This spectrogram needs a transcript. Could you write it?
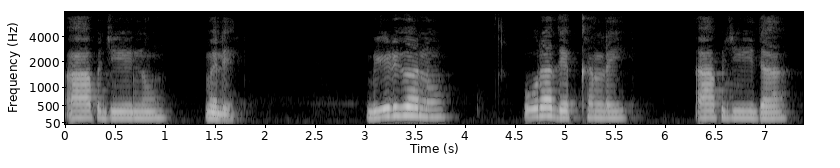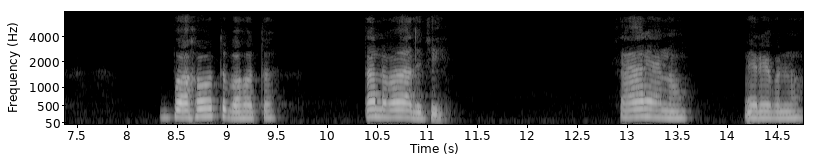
ਆਪ ਜੀ ਨੂੰ ਮਿਲੇ। ਵੀਡੀਓ ਨੂੰ ਪੂਰਾ ਦੇਖਣ ਲਈ ਆਪ ਜੀ ਦਾ ਬਹੁਤ ਬਹੁਤ ਧੰਨਵਾਦ ਜੀ। ਸਾਰਿਆਂ ਨੂੰ ਮੇਰੇ ਵੱਲੋਂ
